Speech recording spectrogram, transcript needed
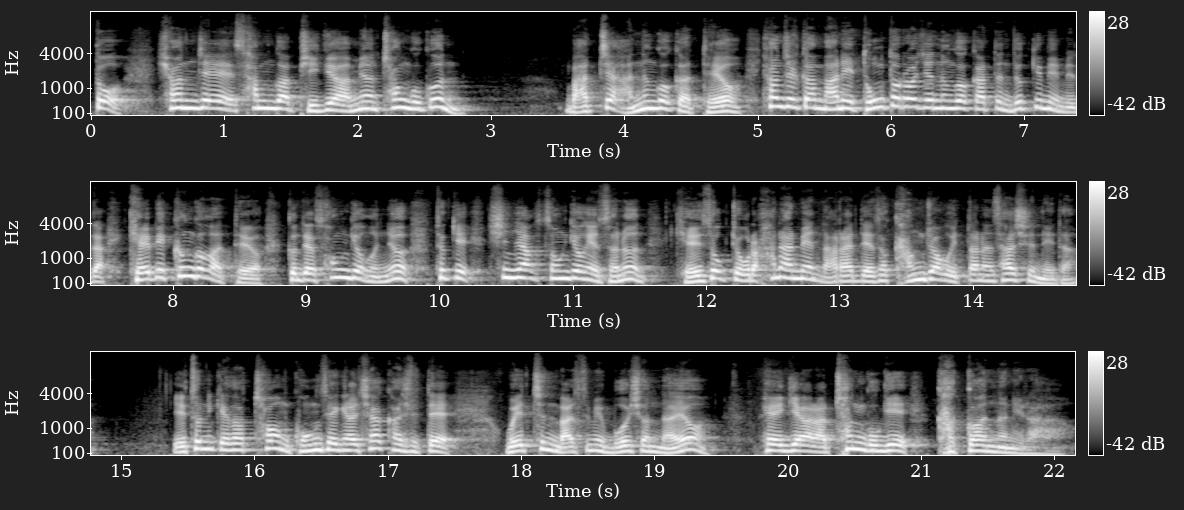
또 현재 삶과 비교하면 천국은 맞지 않는 것 같아요. 현실과 많이 동떨어지는 것 같은 느낌입니다. 갭이 큰 것 같아요. 근데 성경은요, 특히 신약 성경에서는 계속적으로 하나님의 나라에 대해서 강조하고 있다는 사실입니다. 예수님께서 처음 공생애를 시작하실 때 외친 말씀이 무엇이었나요? 회개하라 천국이 가까웠느니라.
